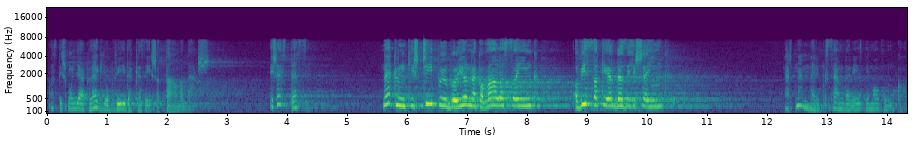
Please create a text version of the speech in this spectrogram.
Azt is mondják, legjobb védekezés a támadás. És ezt teszi. Nekünk is csípőből jönnek a válaszaink, a visszakérdezéseink, nem merünk szembenézni magunkkal.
